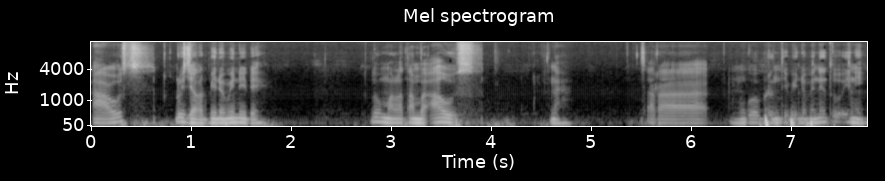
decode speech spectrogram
haus lu jangan minum ini deh. Lu malah tambah haus. nah cara gue berhenti minum ini tuh ini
